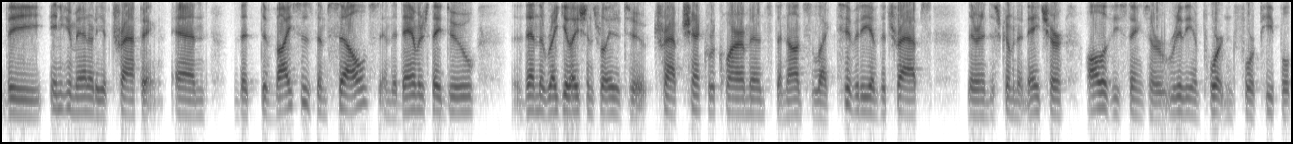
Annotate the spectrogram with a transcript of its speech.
the inhumanity of trapping and the devices themselves and the damage they do, then the regulations related to trap check requirements, the non selectivity of the traps, their indiscriminate nature, all of these things are really important for people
